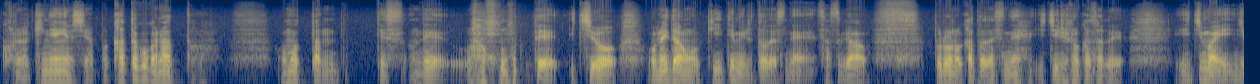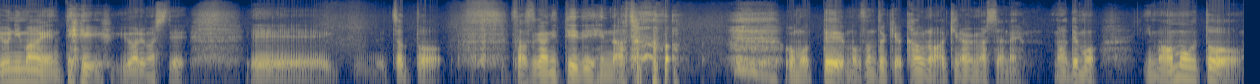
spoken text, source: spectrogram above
これは記念やしやっぱ買っとこうかなと思ったんです。で 思って一応お値段を聞いてみるとですねさすがプロの方ですね。一流の方で。1枚12万円って 言われまして、えー、ちょっとさすがに手出へんなと思ってもうその時は買うのを諦めましたね。まあでも今思うと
